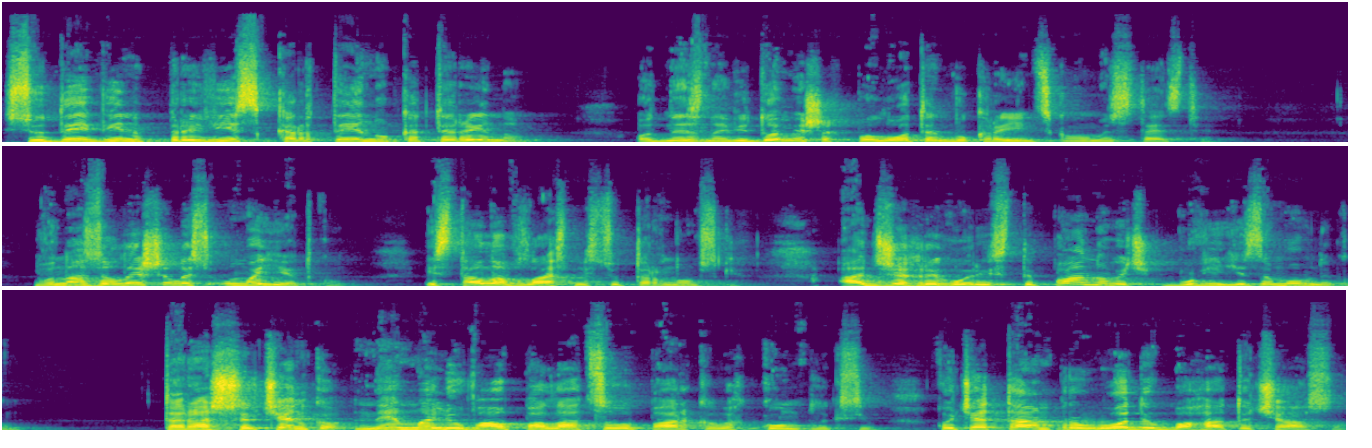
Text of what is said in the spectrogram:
Сюди він привіз картину Катерина, одне з найвідоміших полотен в українському мистецтві. Вона залишилась у маєтку і стала власністю Тарновських, адже Григорій Степанович був її замовником. Тарас Шевченко не малював палацово-паркових комплексів, хоча там проводив багато часу.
